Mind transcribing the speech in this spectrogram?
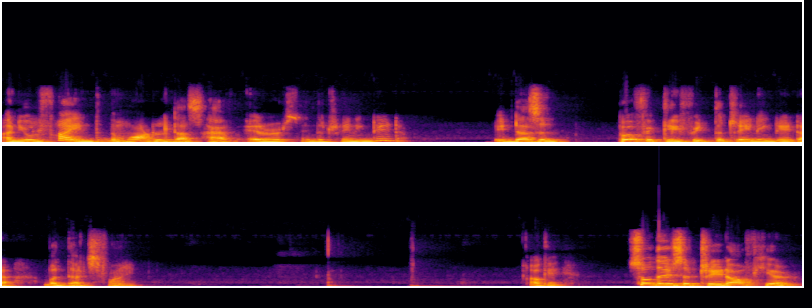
and you'll find that the model does have errors in the training data. It doesn't perfectly fit the training data, but that's fine. Okay, so there's a trade-off here.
